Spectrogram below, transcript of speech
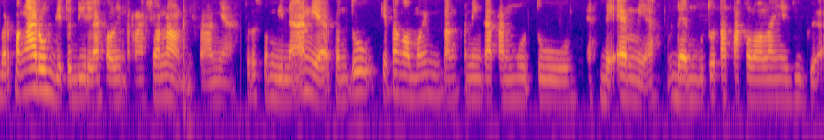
berpengaruh gitu di level internasional misalnya. Terus pembinaan ya tentu kita ngomongin tentang peningkatan mutu SDM ya dan mutu tata kelolanya juga.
